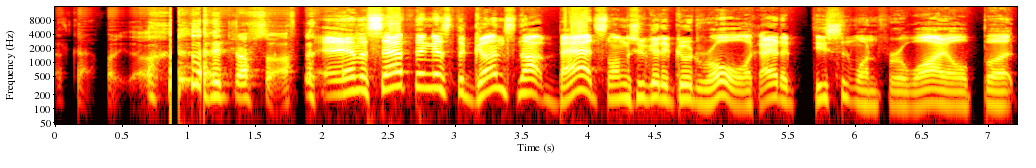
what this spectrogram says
that's kind of funny though. that it drops so often. and the sad thing is the gun's not bad as long as you get a good roll. Like I had a decent one for a while, but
